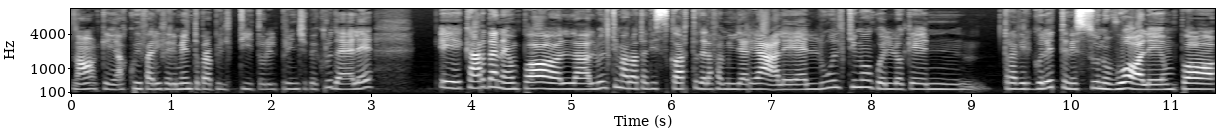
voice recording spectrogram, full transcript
no? che- a cui fa riferimento proprio il titolo, il principe crudele. E Cardan è un po' la- l'ultima ruota di scorta della famiglia reale, è l'ultimo, quello che, tra virgolette, nessuno vuole, un po',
